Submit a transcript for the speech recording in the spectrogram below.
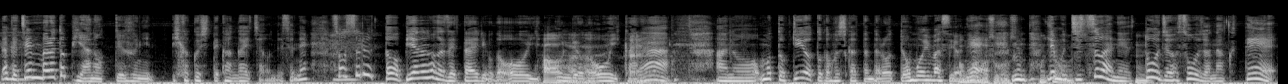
なんかチェンバロとピアノっていうふうに比較して考えちゃうんですよね。そうすると、ピアノの方が絶対量が多い、音量が多いから、あの、もっと大きい音が欲しかったんだろうって思いますよね。でも実はね、当時はそうじゃなくて、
